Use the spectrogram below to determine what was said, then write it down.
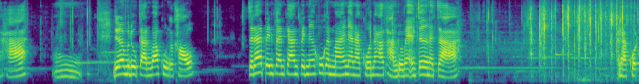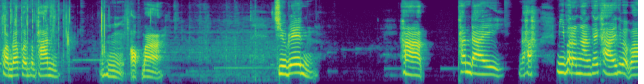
นะคะเดี๋ยวเรามาดูกันว่าคุณกับเขา จะได้เป็นแฟนกันเป็นเนื้อคู่กันไหมในอนาคตนะคะ ถามดูแม่แอนเจอร์นะจ๊ะ อนาคตความรักความสัมพันธ์อออกมา children หากท่านใดนะคะ มีพลังงานคล้าย ๆ ที่แบบว่า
